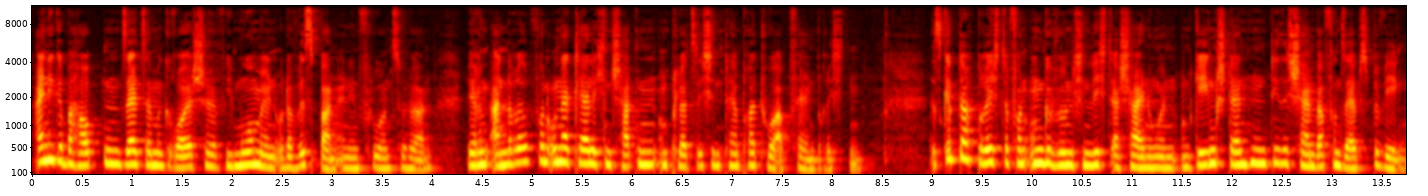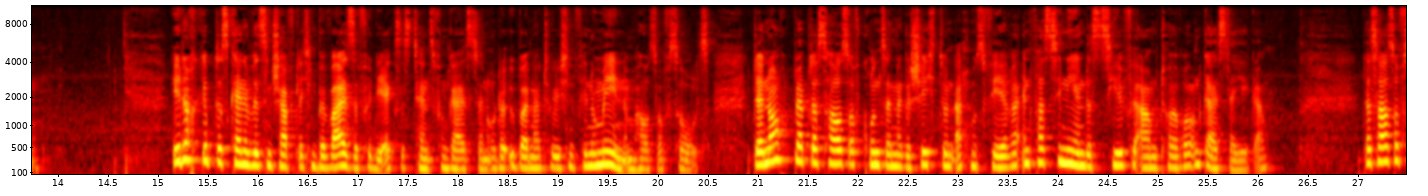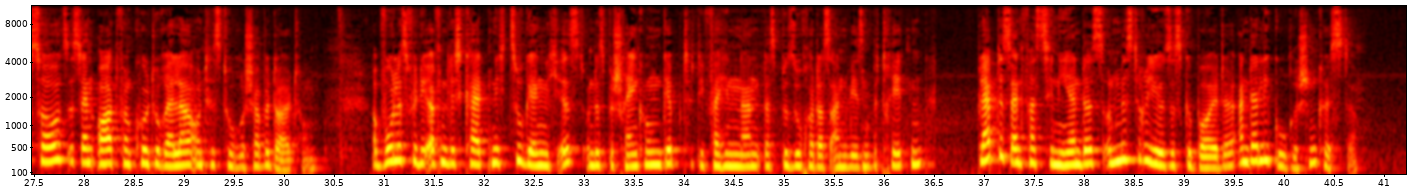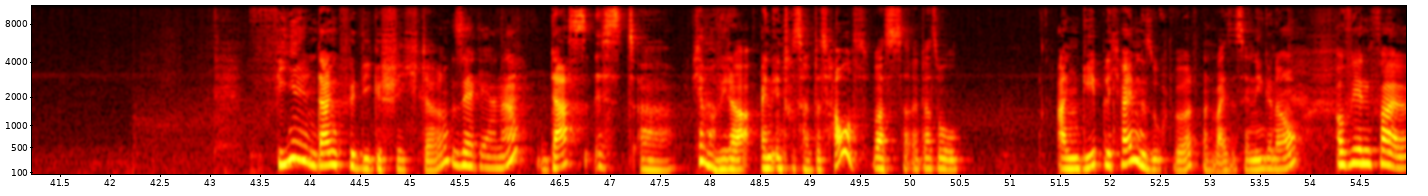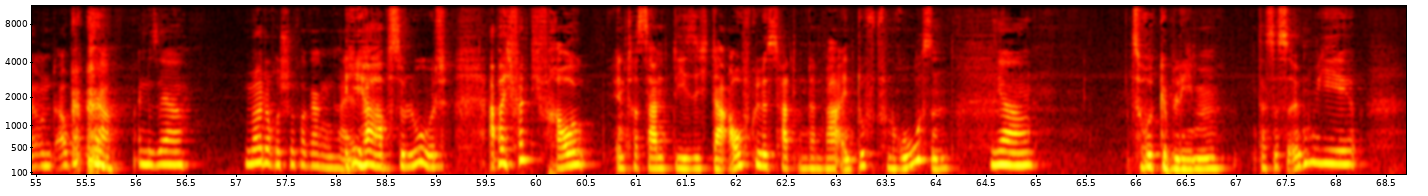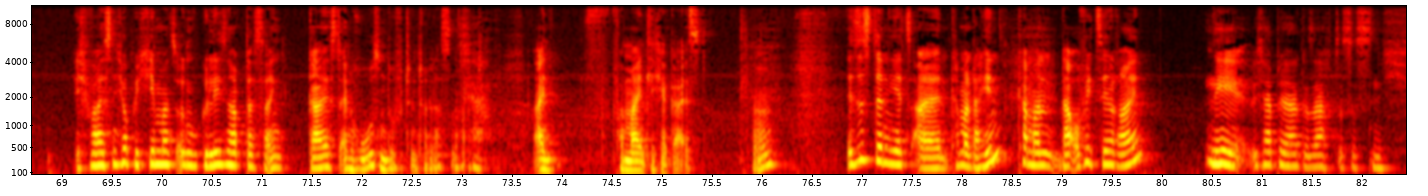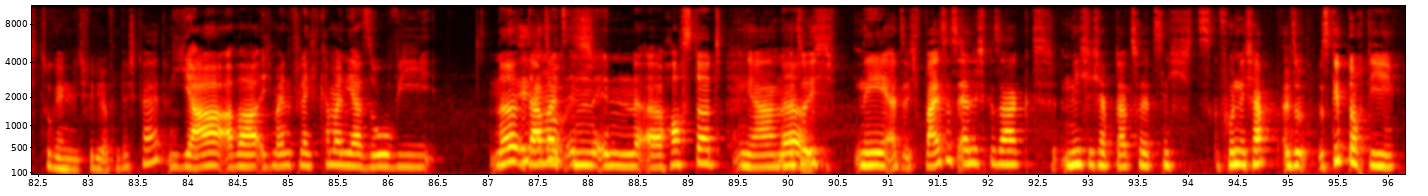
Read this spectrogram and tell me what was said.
Einige behaupten, seltsame Geräusche wie Murmeln oder Wispern in den Fluren zu hören, während andere von unerklärlichen Schatten und plötzlichen Temperaturabfällen berichten. Es gibt auch Berichte von ungewöhnlichen Lichterscheinungen und Gegenständen, die sich scheinbar von selbst bewegen. Jedoch gibt es keine wissenschaftlichen Beweise für die Existenz von Geistern oder übernatürlichen Phänomenen im House of Souls. Dennoch bleibt das Haus aufgrund seiner Geschichte und Atmosphäre ein faszinierendes Ziel für Abenteurer und Geisterjäger. Das House of Souls ist ein Ort von kultureller und historischer Bedeutung. Obwohl es für die Öffentlichkeit nicht zugänglich ist und es Beschränkungen gibt, die verhindern, dass Besucher das Anwesen betreten, bleibt es ein faszinierendes und mysteriöses Gebäude an der ligurischen Küste. Vielen Dank für die Geschichte. Sehr gerne. Das ist äh, ja mal wieder ein interessantes Haus, was äh, da so angeblich heimgesucht wird. Man weiß es ja nie genau. Auf jeden Fall. Und auch ja, eine sehr mörderische Vergangenheit. Ja, absolut. Aber ich fand die Frau interessant, die sich da aufgelöst hat und dann war ein Duft von Rosen. Ja zurückgeblieben. Das ist irgendwie, ich weiß nicht, ob ich jemals irgendwo gelesen habe, dass ein Geist einen Rosenduft hinterlassen hat. Ja. Ein vermeintlicher Geist. Ja. Ist es denn jetzt ein, kann man da hin? Kann man da offiziell rein? Nee, ich habe ja gesagt, es ist nicht zugänglich für die Öffentlichkeit. Ja, aber ich meine, vielleicht kann man ja so wie ne, äh, damals also ich, in, in äh, Hostert. Ja, ne, also ich Nee, also ich weiß es ehrlich gesagt nicht. Ich habe dazu jetzt nichts gefunden. Ich habe, also es gibt doch die,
